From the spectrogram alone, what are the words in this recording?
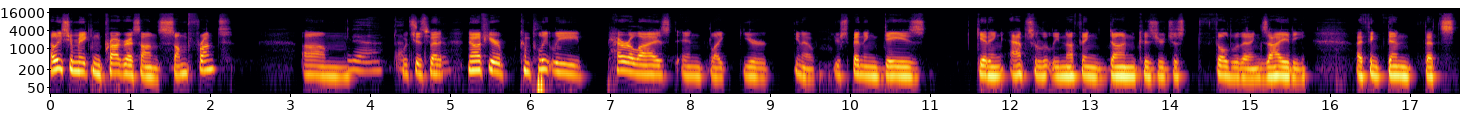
at least you're making progress on some front. Um, yeah, which is true. better. Now, if you're completely paralyzed and like you're, you know, you're spending days getting absolutely nothing done because you're just filled with anxiety, I think then that's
